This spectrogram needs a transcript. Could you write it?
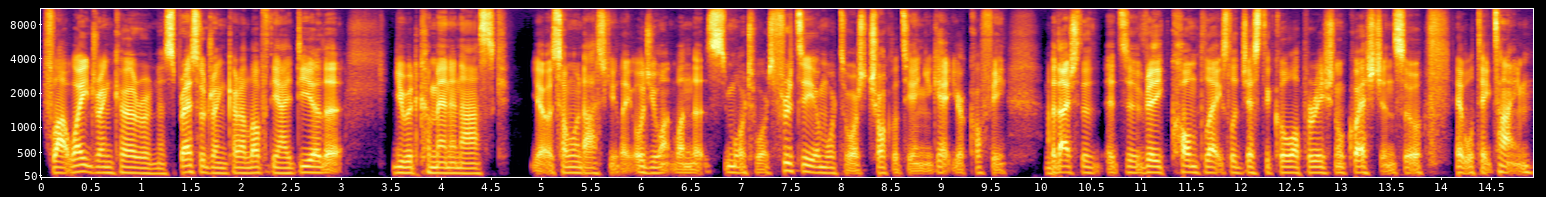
flat white drinker or an espresso drinker, I love the idea that you would come in and ask, you know, someone would ask you, like, oh, do you want one that's more towards fruity or more towards chocolatey? And you get your coffee. But actually, it's a really complex logistical operational question. So, it will take time.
